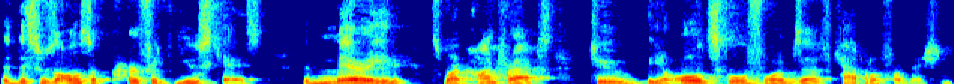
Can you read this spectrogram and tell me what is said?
That this was almost a perfect use case that married smart contracts to you know old school forms of capital formation.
